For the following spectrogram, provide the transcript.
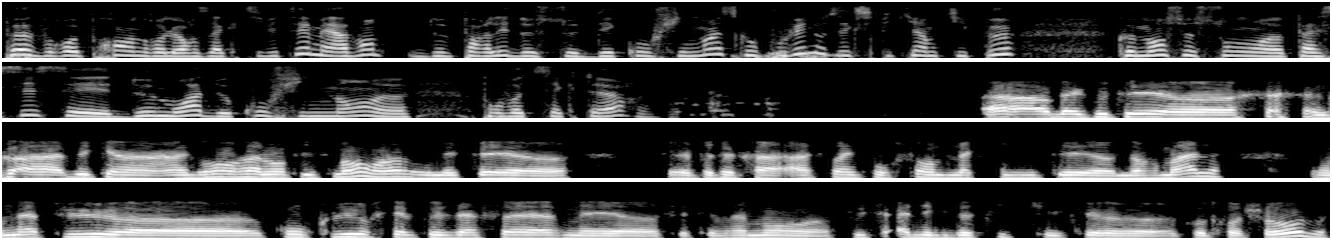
peuvent reprendre leurs activités. Mais avant de parler de ce déconfinement, est-ce que vous pouvez nous expliquer un petit peu comment se sont passés ces deux mois de confinement pour votre secteur? Ah, bah, écoutez, avec un, grand ralentissement, hein. on était peut-être à, à, 5% de l'activité normale. On a pu euh, conclure quelques affaires, mais euh, c'était vraiment euh, plus anecdotique que, qu'autre chose.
